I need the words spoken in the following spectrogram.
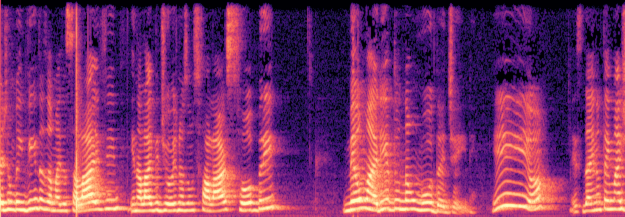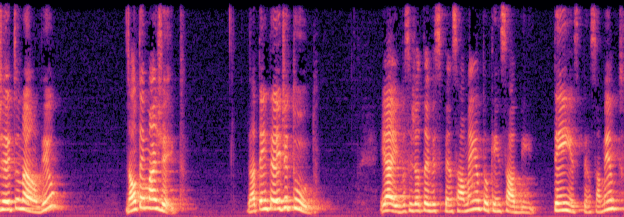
Sejam bem-vindas a mais essa live. E na live de hoje nós vamos falar sobre Meu marido não muda, Jane. Ih, ó, esse daí não tem mais jeito não, viu? Não tem mais jeito. Já tentei de tudo. E aí, você já teve esse pensamento? Ou quem sabe tem esse pensamento?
